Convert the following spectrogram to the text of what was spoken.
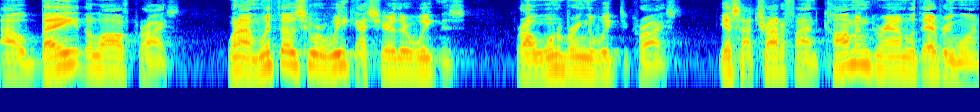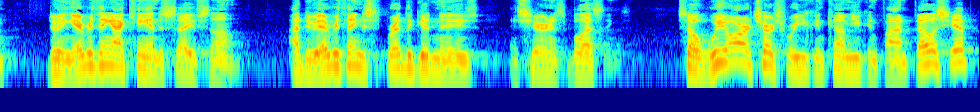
I obey the law of Christ. When I'm with those who are weak, I share their weakness, for I want to bring the weak to Christ. Yes, I try to find common ground with everyone, doing everything I can to save some. I do everything to spread the good news and share in its blessings. So we are a church where you can come, you can find fellowship,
